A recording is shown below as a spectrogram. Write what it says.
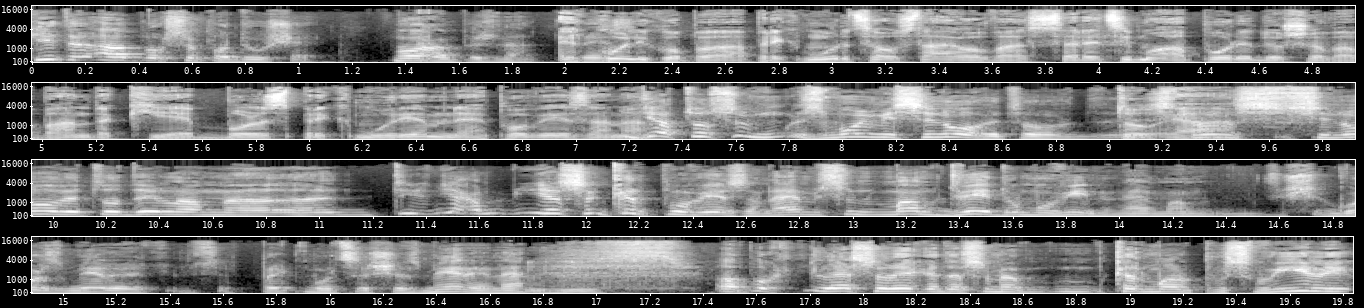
hitro, ampak so pa duše, moram priznati. E, koliko pa prekmurca ostaja v vas, recimo Aporedošova banda, ki je bolj s prekmurjem ne, povezana? Ja, to sem z mojimi sinovi, to, To, ja. sinovi to delam. eh, Ja, jaz sem kar povezan, ne, mislim, imam dve domovine, ne, imam še gor zmeraj, prekmorce še zmeraj. Uh -huh. Ampak le so rekli, da so me kar malo posvojili,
